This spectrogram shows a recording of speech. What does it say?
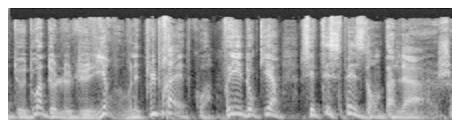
deux doigts de lui dire, vous n'êtes plus prêtre, quoi. Vous voyez, donc il y a cette espèce d'emballage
